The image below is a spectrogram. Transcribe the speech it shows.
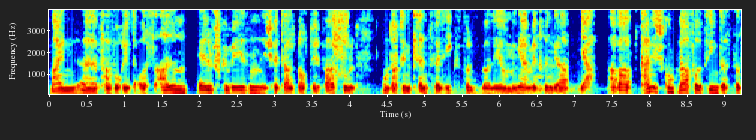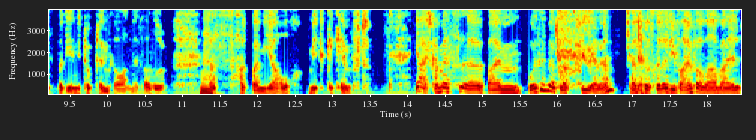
mein äh, Favorit aus allen elf gewesen. Ich hätte halt noch den Fahrstuhl und auch den Grenzwert X von über Leo Minger mit drin gehabt. Ja, aber kann ich gut nachvollziehen, dass das bei dir in die Top 10 geraten ist. Also hm. das hat bei mir auch mitgekämpft. Ja, ich kann mir es äh, beim, wo sind wir, Platz 4, ne? Kann ich mir es relativ einfach machen, weil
